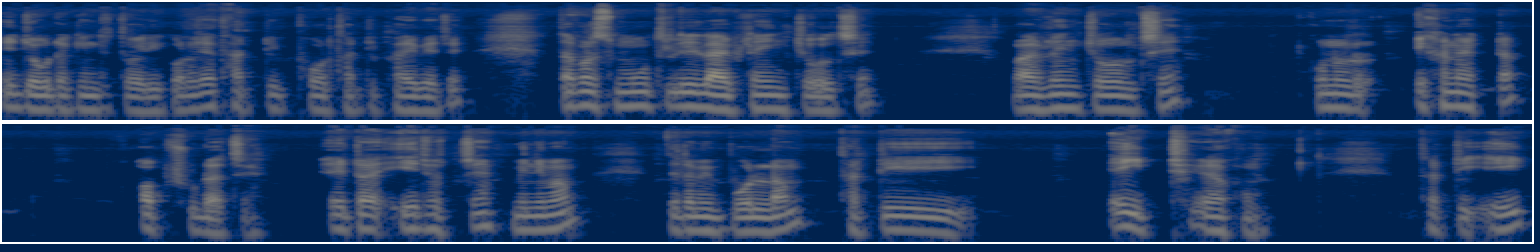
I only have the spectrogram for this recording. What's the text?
এই যোগটা কিন্তু তৈরি করেছে থার্টি ফোর থার্টি ফাইভ এজে তারপর স্মুথলি লাইফ লাইন চলছে। লাইন চলছে। কোনো এখানে একটা অপশুট আছে। এটা এজ হচ্ছে মিনিমাম যেটা আমি বললাম থার্টি এইট এরকম। Thirty eight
